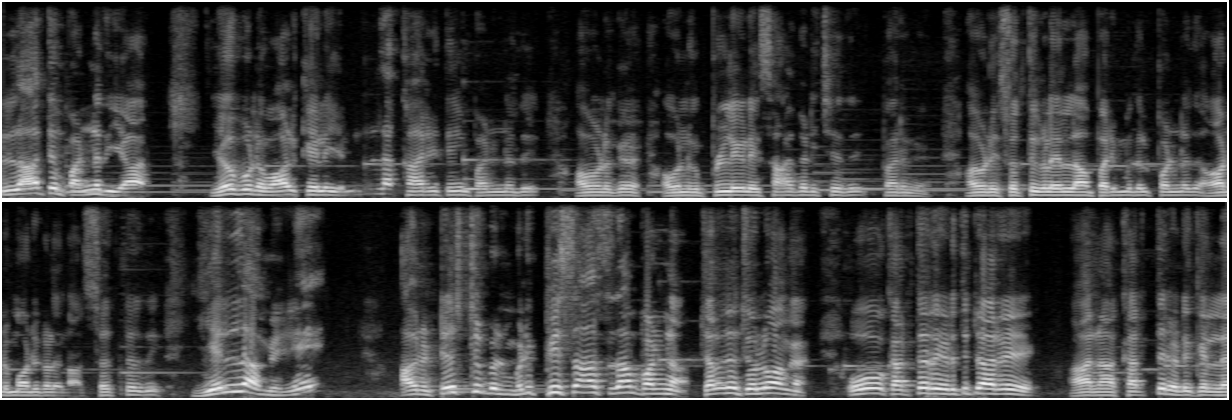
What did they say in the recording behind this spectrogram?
எல்லாத்தையும் பண்ணது யார்? யோபுன வாழ்க்கையில் எல்லா காரியத்தையும் பண்ணது. அவனுக்கு அவனுக்கு பிள்ளைகளை சாகடிச்சது பாருங்க. அவனுடைய சொத்துக்களை எல்லாம் பறிமுதல் பண்ணது ஆடு மாடுகள் எல்லாம் செத்தது எல்லாமே அவனை டெஸ்ட் பண்ணும்படி பிசாசு தான் பண்ணான். சில பேர் சொல்லுவாங்க ஓ கர்த்தர் எடுத்துட்டாரு. ஆனால் கர்த்தர் எடுக்கல.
